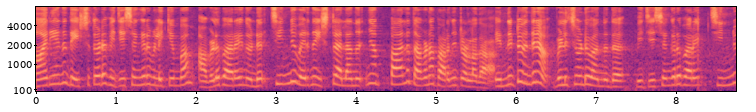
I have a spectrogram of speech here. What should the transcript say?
ആര്യ ആര്യെന്ന് ദേഷ്യത്തോടെ വിജയശങ്കർ വിളിക്കുമ്പം അവൾ പറയുന്നുണ്ട് ചിന്നു വരുന്ന ഇഷ്ടമല്ലെന്ന് ഞാൻ പല തവണ പറഞ്ഞിട്ടുള്ളതാ. എന്നിട്ടും എന്തിനാ വിളിച്ചോണ്ട് വന്നത്? വിജയശങ്കർ പറയും ചിന്നു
